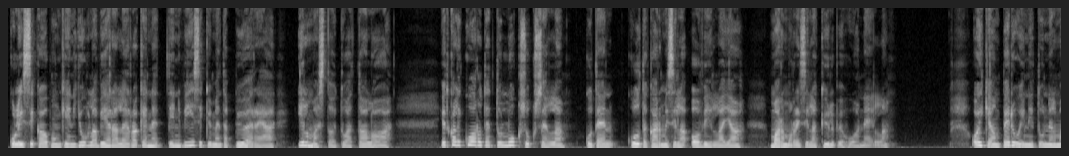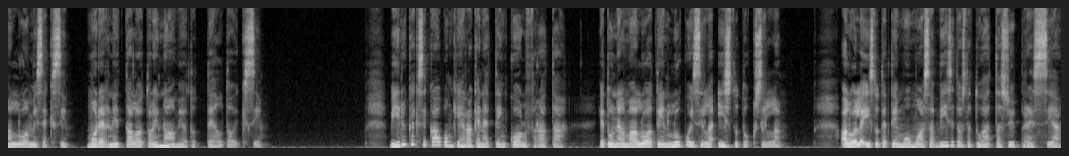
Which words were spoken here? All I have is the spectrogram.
Kulissikaupunkiin juhlavieralle rakennettiin 50 pyöreää ilmastoitua taloa, jotka oli kuorutettu luksuksella, kuten kultakarmisilla ovilla ja marmorisilla kylpyhuoneilla. Oikean peduinitunnelman luomiseksi modernit talot oli naamioitu teltoiksi. Viidykäksi kaupunkiin rakennettiin golfrata ja tunnelmaa luotiin lukuisilla istutuksilla. Alueelle istutettiin muun muassa 15 000 sypressiä,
